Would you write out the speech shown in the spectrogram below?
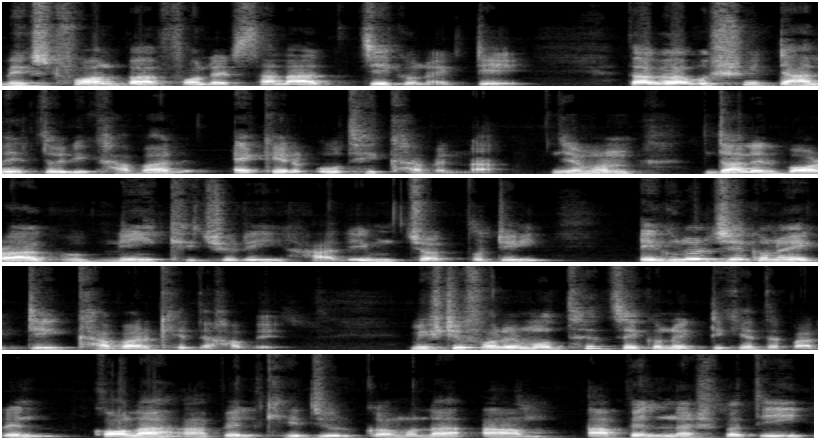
মিক্সড ফল বা ফলের সালাদ যে কোনো একটি। তবে অবশ্যই ডালের তৈরি খাবার একের অধিক খাবেন না। যেমন ডালের বড়া, ঘুগনি, খিচুড়ি, হালিম, চটপটি, এগুলোর যে কোনো একটি খাবার খেতে হবে। মিষ্টি ফলের মধ্যে যে কোনো একটি খেতে পারেন। কলা, আপেল, খেজুর, কমলা, আম, আপেল, নাশপাতি,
